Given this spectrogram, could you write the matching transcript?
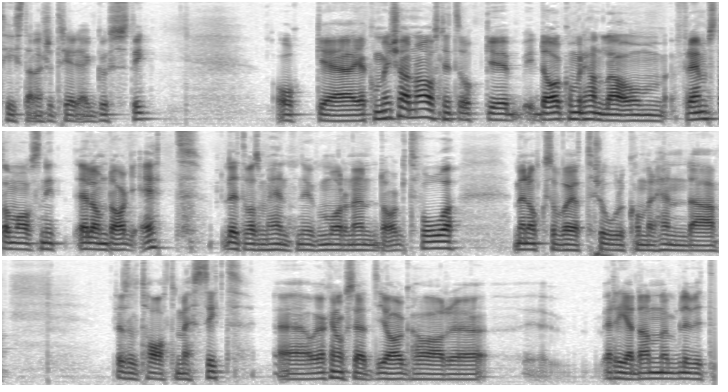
tisdag den 23 augusti. Och eh, jag kommer köra några avsnitt och eh, idag kommer det handla om främst om avsnitt, eller om dag ett. Lite vad som hänt nu på morgonen, dag två. Men också vad jag tror kommer hända resultatmässigt. Eh, och jag kan också säga att jag har eh, redan blivit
